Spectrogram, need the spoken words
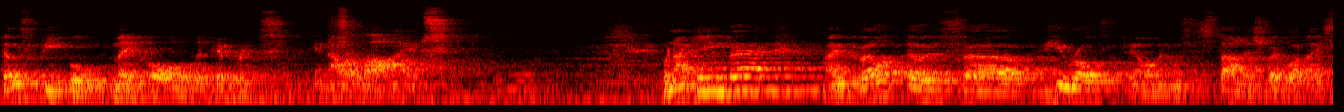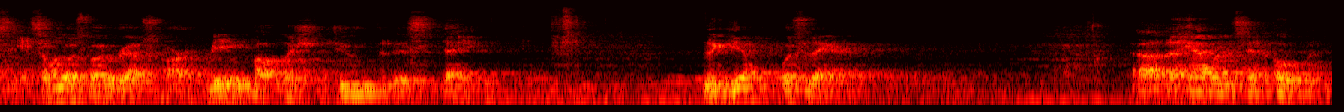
Those people make all the difference in our lives. When I came back, I developed those uh, few rolls of film and was astonished by what I see. Some of those photographs are being published to this day. The gift was there. Uh, the heavens had opened.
